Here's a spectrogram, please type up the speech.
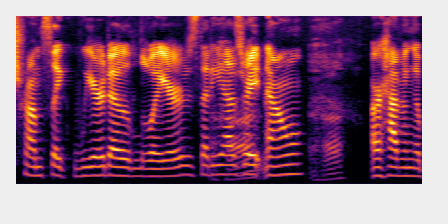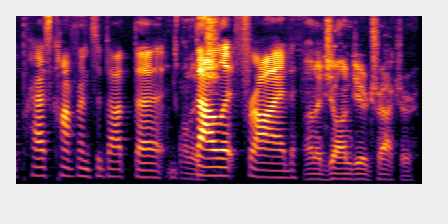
Trump's like weirdo lawyers that he has Uh-huh. right now Uh-huh. are having a press conference about the ballot fraud. On a John Deere tractor.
